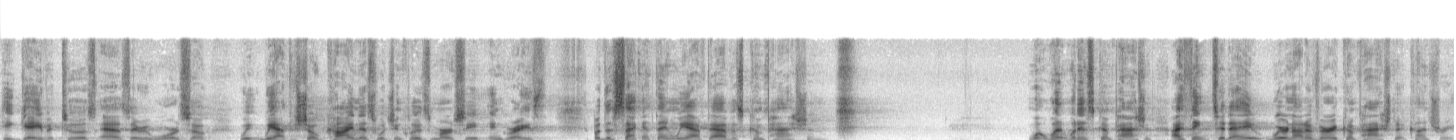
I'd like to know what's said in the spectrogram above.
He gave it to us as a reward. So we, we have to show kindness, which includes mercy and grace. But the second thing we have to have is compassion. What, what, what is compassion? I think today we're not a very compassionate country.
